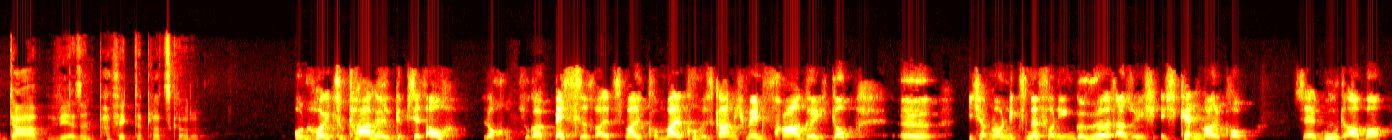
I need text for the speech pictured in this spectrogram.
Da wäre sein perfekter Platz gerade. und heutzutage gibt es jetzt auch noch sogar bessere als Malcolm. Malcolm ist gar nicht mehr in Frage. Ich glaube, äh, ich habe noch nichts mehr von ihm gehört. Also ich, ich kenne Malcolm sehr gut, aber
